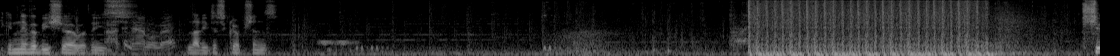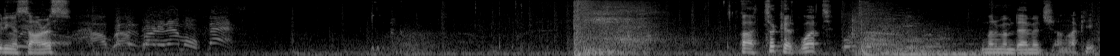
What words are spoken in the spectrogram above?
You can never be sure with these can handle that. bloody descriptions. Shooting Osiris. How about Weapons burning ammo fast. Oh, took it. What? Minimum damage. Unlucky.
